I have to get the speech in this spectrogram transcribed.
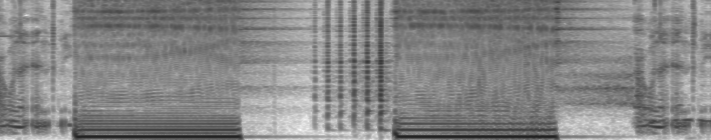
I wanna end me. I wanna end me.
